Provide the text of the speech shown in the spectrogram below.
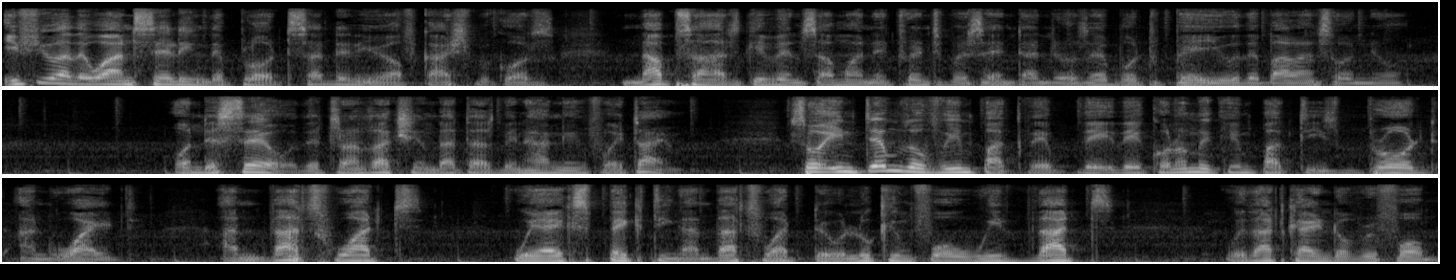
If you are the one selling the plot, suddenly you have cash because NAPSA has given someone a 20% and was able to pay you the balance on your on the sale, the transaction that has been hanging for a time. So in terms of impact, the, the, the economic impact is broad and wide. And that's what we are expecting and that's what they were looking for with that with that kind of reform.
